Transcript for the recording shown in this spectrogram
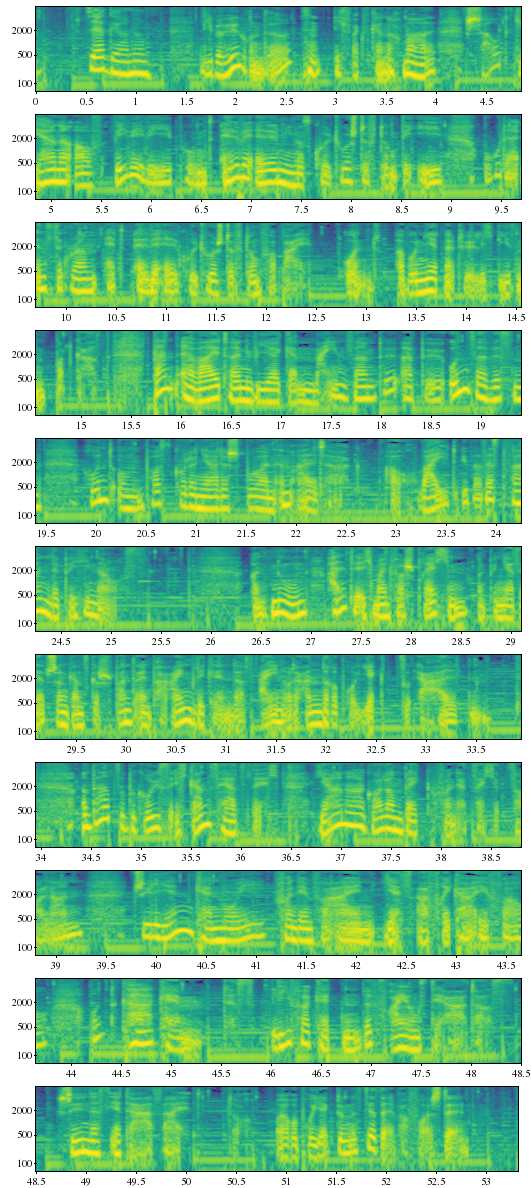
Sehr gerne. Liebe Hörende, ich sag's gerne nochmal, schaut gerne auf www.lwl-kulturstiftung.de oder Instagram at lwlkulturstiftung vorbei. Und abonniert natürlich diesen Podcast. Dann erweitern wir gemeinsam peu à peu unser Wissen rund um postkoloniale Spuren im Alltag, auch weit über Westfalen-Lippe hinaus. Und nun halte ich mein Versprechen und bin ja selbst schon ganz gespannt, ein paar Einblicke in das ein oder andere Projekt zu erhalten. Und dazu begrüße ich ganz herzlich Jana Golombek von der Zeche Zollern, Julienne Kenmui von dem Verein Yes Afrika e.V. und K. Kem des Lieferketten Befreiungstheaters. Schön, dass ihr da seid. Doch eure Projekte müsst ihr selber vorstellen.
